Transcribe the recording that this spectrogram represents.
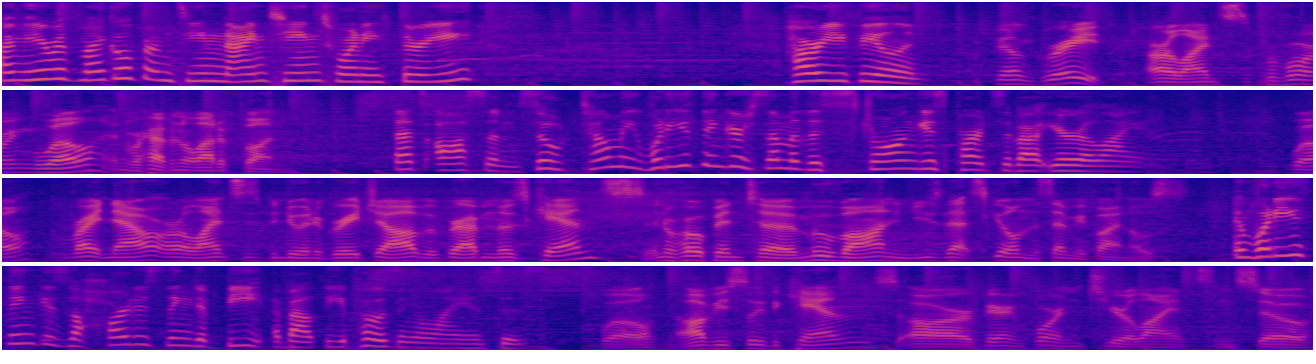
I'm here with Michael from Team 1923. How are you feeling? I'm feeling great. Our alliance is performing well, and we're having a lot of fun. That's awesome. So tell me, what do you think are some of the strongest parts about your alliance? Well, right now, our alliance has been doing a great job of grabbing those cans, and we're hoping to move on and use that skill in the semifinals. And what do you think is the hardest thing to beat about the opposing alliances? Well, obviously, the cans are very important to your alliance, and so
